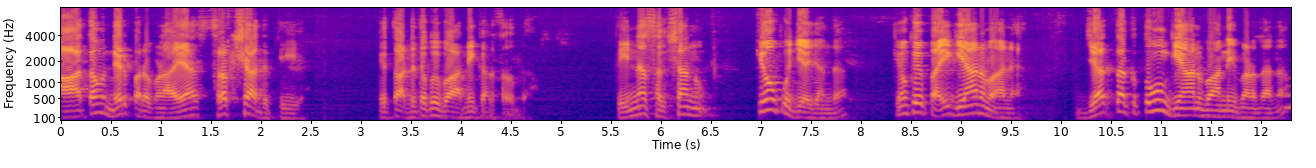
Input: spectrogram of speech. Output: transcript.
ਆਤਮ ਨਿਰਭਰ ਬਣਾਇਆ, ਸੁਰੱਖਿਆ ਦਿੱਤੀ ਹੈ, ਕਿ ਤੁਹਾਡੇ ਤੇ ਕੋਈ ਵਾਰ ਨਹੀਂ ਕਰ ਸਕਦਾ। ਤੇ ਇਹਨਾਂ ਸ਼ਖਸਾਂ ਨੂੰ ਕਿਉਂ ਪੁੱਜਿਆ ਜਾਂਦਾ? ਕਿਉਂਕਿ ਭਾਈ ਗਿਆਨਵਾਨ ਹੈ। ਜਦ ਤੱਕ ਤੂੰ ਗਿਆਨਵਾਨ ਨਹੀਂ ਬਣਦਾ ਨਾ,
